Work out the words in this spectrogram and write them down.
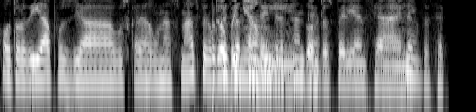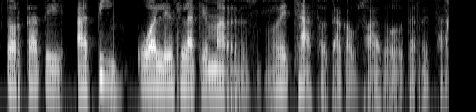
Otro día pues ya buscaré algunas más, pero creo que es bastante interesante. con tu experiencia en este sector, Katy, ¿a ti cuál es la que más rechazo te ha causado? Te rechazo,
